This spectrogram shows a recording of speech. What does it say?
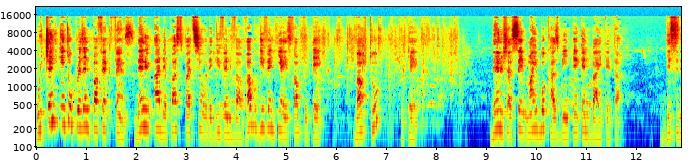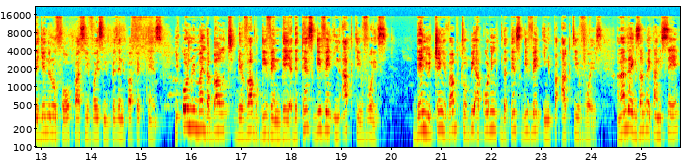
We change into present perfect tense. Then we add the past participle of the given verb. Verb given here is verb to take. Verb to to take. Then we shall say my book has been taken by Teta. This is the general for passive voice in present perfect tense. You only remind about the verb given there, the tense given in active voice. Then you change verb to be according to the tense given in active voice. Another example I can say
